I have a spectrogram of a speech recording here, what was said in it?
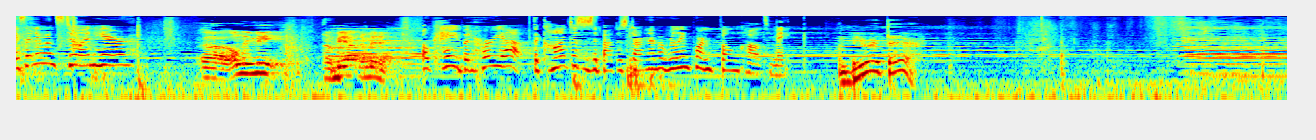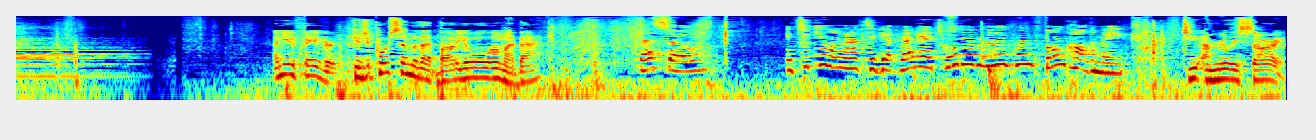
Is anyone still in here? Uh, only me. I'll be out in a minute. Okay, but hurry up. The contest is about to start and I have a really important phone call to make. I'll be right there. I need a favor. Could you pour some of that body oil on my back? Guess so. It took you long enough to get ready. I told you I have a really important phone call to make. Gee, I'm really sorry.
